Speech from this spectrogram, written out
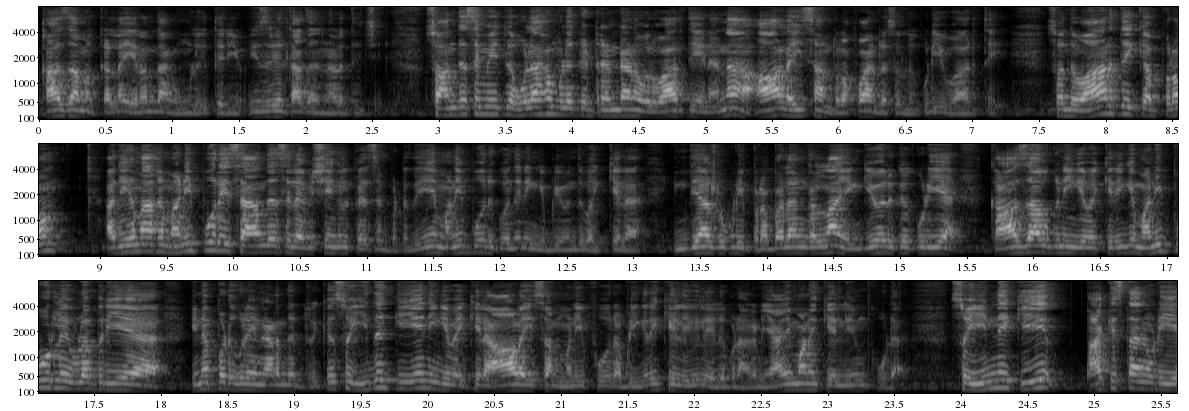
காசா மக்கள்லாம் இறந்தாங்க. உங்களுக்கு தெரியும். இஸ்ரேல் தாக்குதல் நடந்துச்சு. ஸோ அந்த சமயத்தில் உலகம் முழுக்க ட்ரெண்டான ஒரு வார்த்தை என்னென்னா ஆல் ஐசான் ரஃபா என்று சொல்லக்கூடிய வார்த்தை. ஸோ அந்த வார்த்தைக்கு அப்புறம் அதிகமாக மணிப்பூரை சார்ந்த சில விஷயங்கள் பேசப்பட்டது. ஏன் மணிப்பூருக்கு வந்து நீங்கள் இப்படி வந்து வைக்கல? இந்தியாவில் இருக்கக்கூடிய பிரபலங்கள்லாம் எங்கேயோ இருக்கக்கூடிய காசாவுக்கு நீங்கள் வைக்கிறீங்க. மணிப்பூரில் இவ்வளோ பெரிய இனப்படுகொலை நடந்துட்டுருக்கு. ஸோ இதுக்கு ஏன் நீங்கள் வைக்கல? ஆல் ஐசான் மணிப்பூர் அப்படிங்கிற கேள்விகள் எழுப்புனாங்க. நியாயமான கேள்வியும் கூட. ஸோ இன்றைக்கி பாகிஸ்தானுடைய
